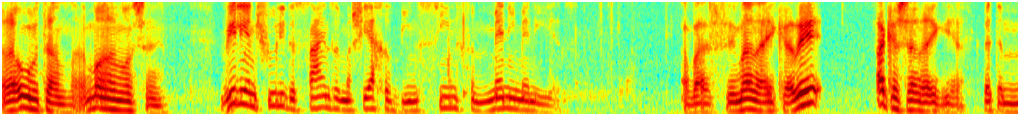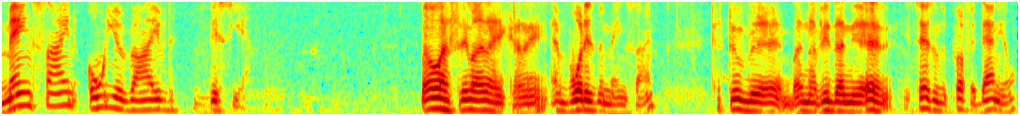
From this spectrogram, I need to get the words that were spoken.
ראו אותם, המון המון שנים. Really and truly, the signs of Mashiach have been seen for many, many years. אבל הסימן העיקרי, But the main sign only arrived this year. And what is the main sign? It says in the prophet Daniel.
